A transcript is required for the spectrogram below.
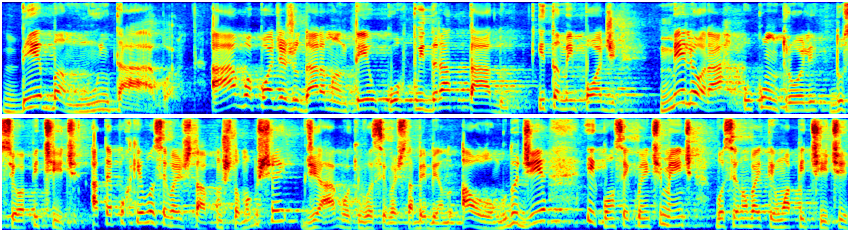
Beba muita água. A água pode ajudar a manter o corpo hidratado e também pode melhorar o controle do seu apetite. Até porque você vai estar com o estômago cheio de água que você vai estar bebendo ao longo do dia e, consequentemente, você não vai ter um apetite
